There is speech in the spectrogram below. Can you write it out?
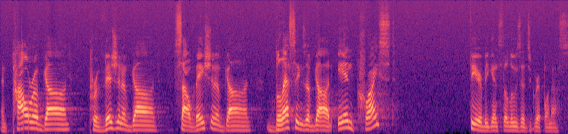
and power of God, provision of God, salvation of God, blessings of God in Christ, fear begins to lose its grip on us.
